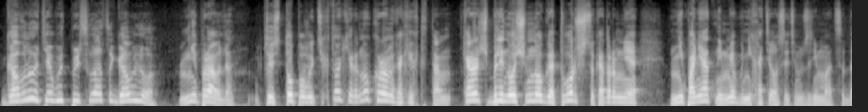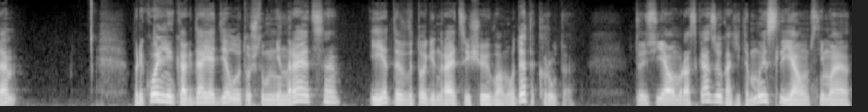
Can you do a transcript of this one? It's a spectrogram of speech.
говно, тебе будет присылаться говно. Неправда. То есть топовые тиктокеры, ну, кроме каких-то там... Короче, блин, очень много творчества, которое мне непонятно, и мне бы не хотелось этим заниматься, да. Прикольнее, когда я делаю то, что мне нравится, и это в итоге нравится еще и вам. Вот это круто. То есть я вам рассказываю какие-то мысли, я вам снимаю,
